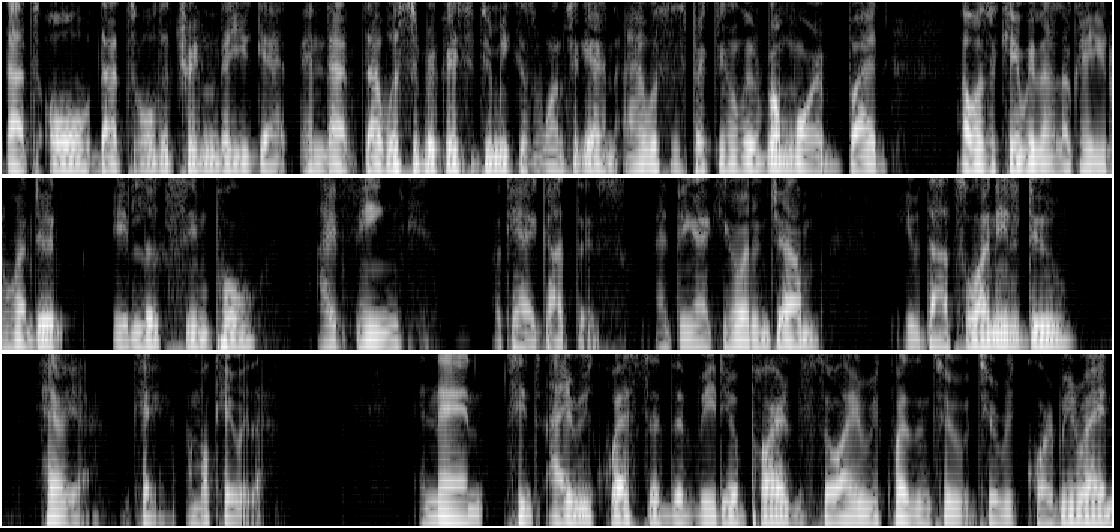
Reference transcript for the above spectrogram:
that's all that's all the training that you get. And that that was super crazy to me because once again i was expecting a little bit more but i was okay with that. Okay you know what dude? It looks simple. I think okay i got this. I think i can go ahead and jump. If that's all i need to do hell yeah. Okay i'm okay with that. And then since i requested the video part so i requested them to to record me right?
